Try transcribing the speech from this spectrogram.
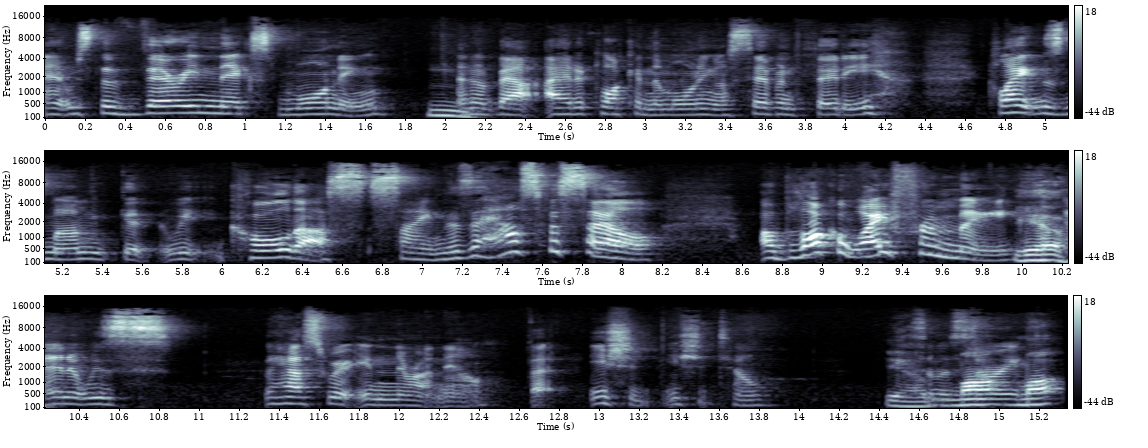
and it was the very next morning at about eight o'clock in the morning or seven thirty. Clayton's mum called us saying, "There's a house for sale, a block away from me." Yeah. And it was the house we're in right now. But you should you should tell. Yeah, mom, sorry. mom-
